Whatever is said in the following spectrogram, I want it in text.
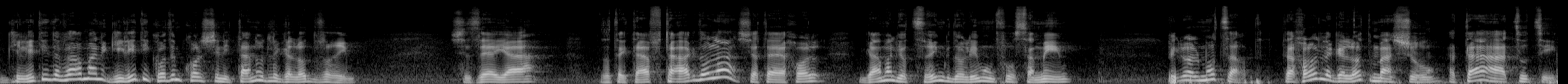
גיליתי דבר מעניין. גיליתי קודם כל שניתן עוד לגלות דברים. שזה היה, זאת הייתה הפתעה גדולה, שאתה יכול, גם על יוצרים גדולים ומפורסמים, אפילו על מוצרט. אתה יכול עוד לגלות משהו, אתה הצוציק,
